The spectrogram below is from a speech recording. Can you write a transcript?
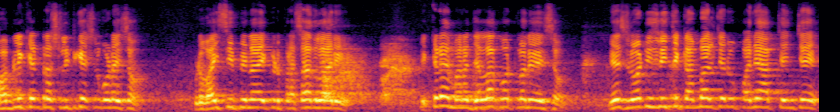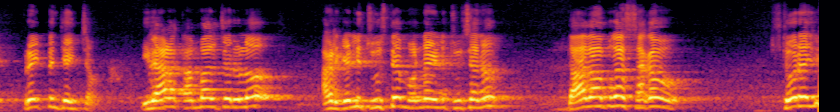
పబ్లిక్ ఇంట్రెస్ట్ లిటిగేషన్ కూడా వేసాం. ఇప్పుడు వైసీపీ నాయకుడు ప్రసాద్ లహరి ఇక్కడే మన జిల్లా కోర్టులోనే వేసాం. వేసి నోటీసులు ఇచ్చి కంబాల చెరువు పని ఆప్ చేయించే ప్రయత్నం చేయించాం. ఈవేళ కంబాల చెరువులో అక్కడికి వెళ్ళి చూస్తే మొన్న వెళ్ళి చూశాను. దాదాపుగా సగం స్టోరేజ్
